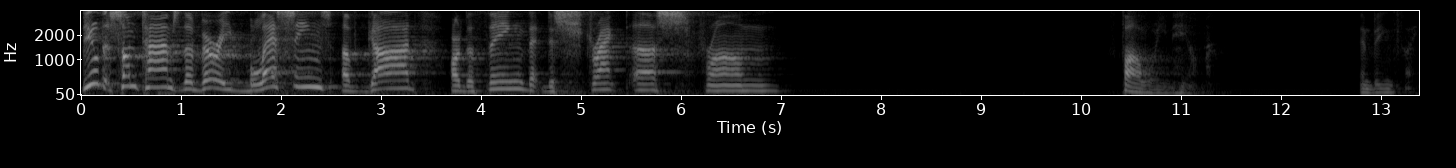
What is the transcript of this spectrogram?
do you know that sometimes the very blessings of god are the thing that distract us from following him and being faithful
